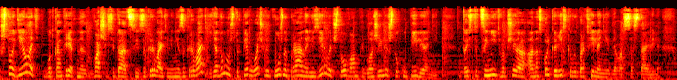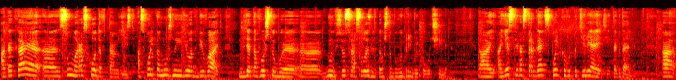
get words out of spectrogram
что делать, вот конкретно в вашей ситуации, закрывать или не закрывать, я думаю, что в первую очередь нужно проанализировать, что вам предложили, что купили они. То есть оценить вообще, а насколько рисковый портфель они для вас составили, а какая э, сумма расходов там есть, а сколько нужно ее отбивать, для того, чтобы э, ну, все срослось, для того, чтобы вы прибыль получили. А, а если расторгать, сколько вы потеряете и так далее. А,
